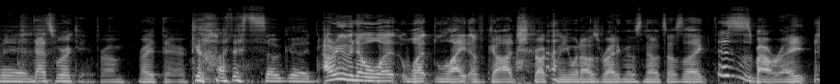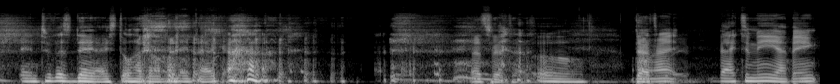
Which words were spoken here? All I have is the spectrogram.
man. that's where it came from, right there. God, that's so good. I don't even know what what light of God struck me when I was writing those notes. I was like, this is about right. And to this day, I still have it on my name tag. That's fantastic. oh, That's All right, great. Back to me. I think.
